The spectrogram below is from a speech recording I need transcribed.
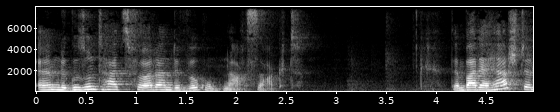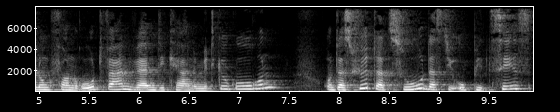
ähm, eine gesundheitsfördernde Wirkung nachsagt. Denn bei der Herstellung von Rotwein werden die Kerne mitgegoren und das führt dazu, dass die OPCs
